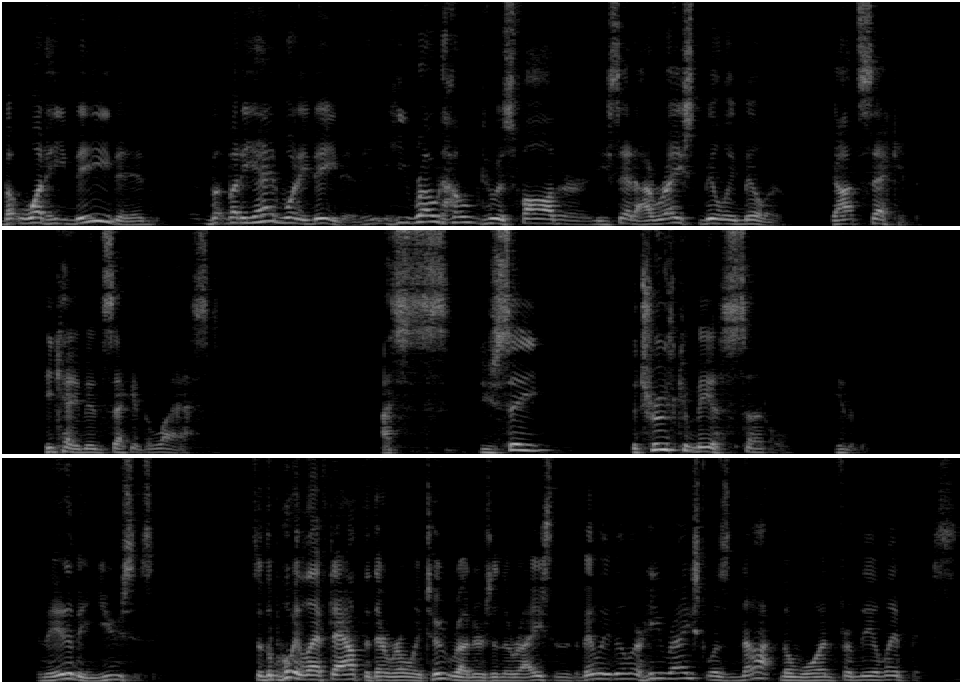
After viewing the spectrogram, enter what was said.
but what he needed, but but he had what he needed. He, he rode home to his father and he said, "I raced Billy Miller, got second. He came in second to last." I, you see, the truth can be a subtle enemy. And the enemy uses it. So the boy left out that there were only two runners in the race, and that the Billy Miller he raced was not the one from the Olympics.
